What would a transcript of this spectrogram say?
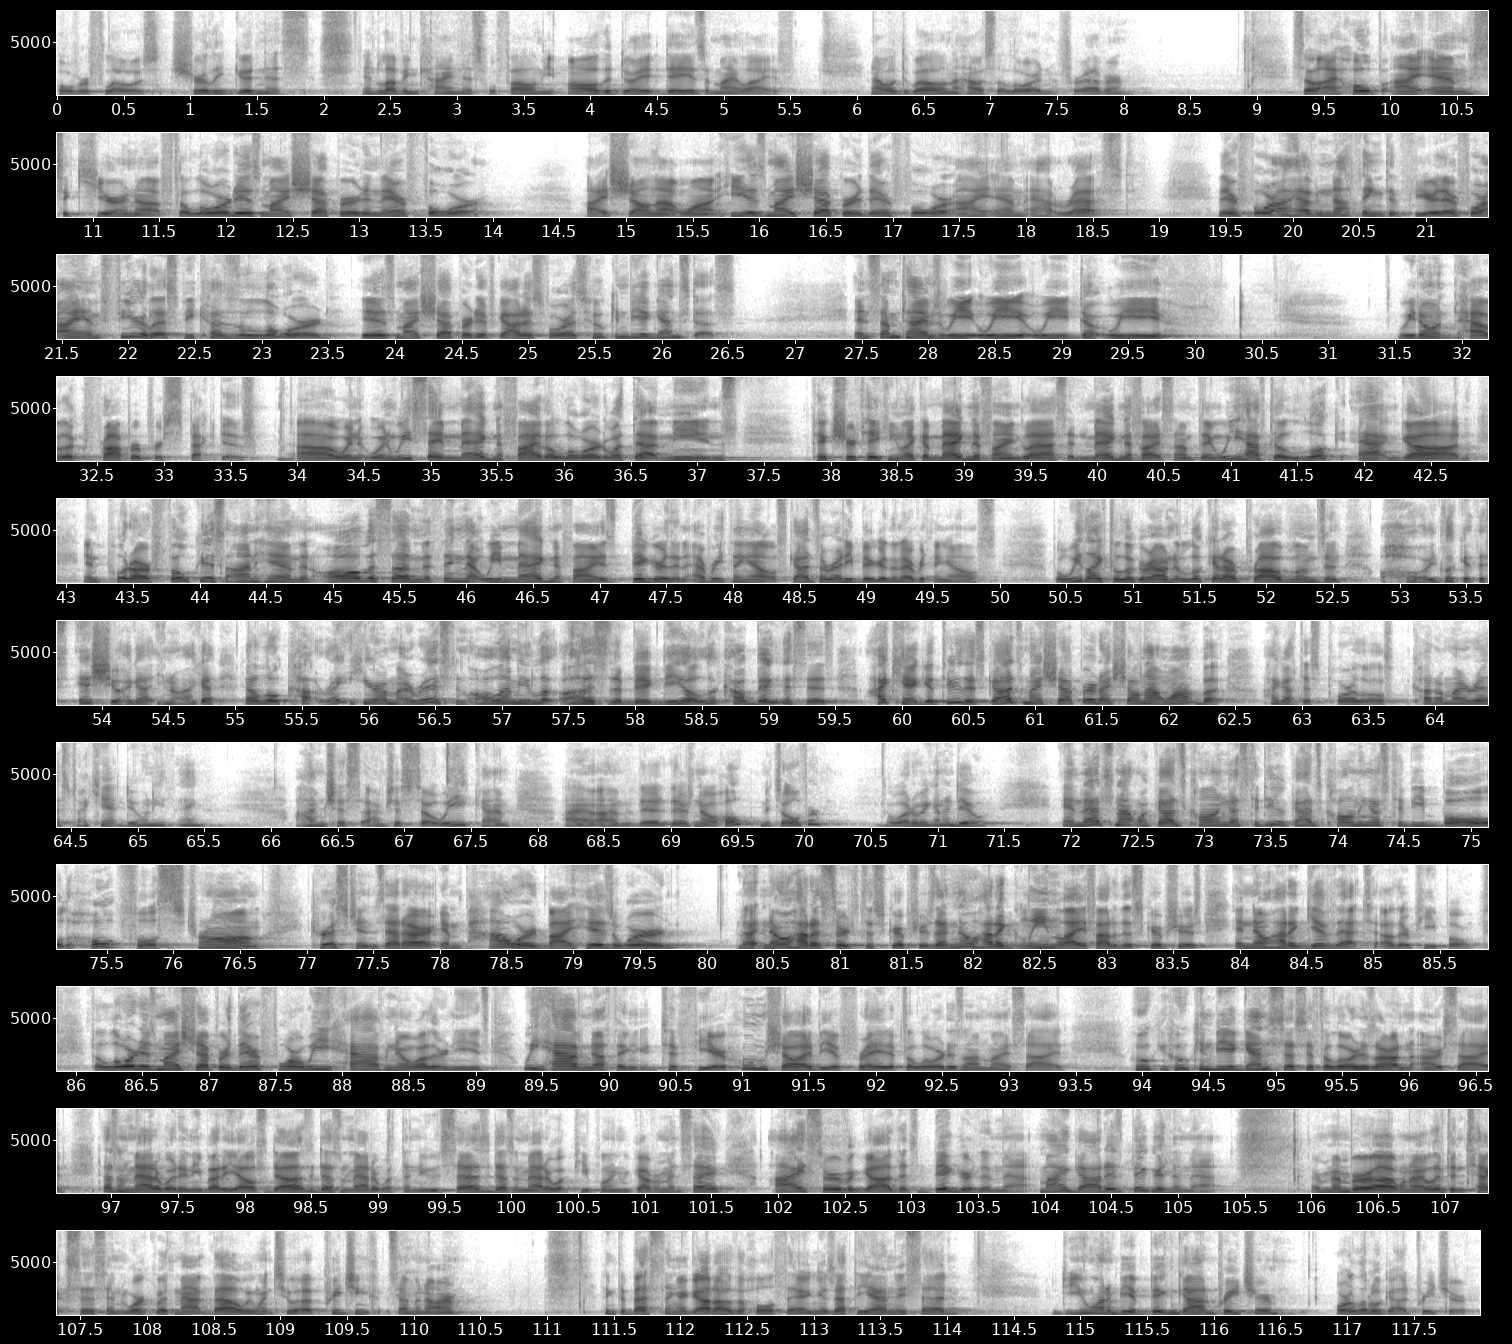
overflows. Surely goodness and loving kindness will follow me all the days of my life, and I will dwell in the house of the Lord forever. So I hope I am secure enough. The Lord is my shepherd, and therefore I shall not want. He is my shepherd, therefore I am at rest. Therefore I have nothing to fear. Therefore I am fearless because the Lord is my shepherd. If God is for us, who can be against us? And sometimes we, we, we, don't, we, we don't have the proper perspective. Uh, when, when we say magnify the Lord, what that means, Picture taking like a magnifying glass and magnify something. We have to look at God and put our focus on Him. Then all of a sudden, the thing that we magnify is bigger than everything else. God's already bigger than everything else. But we like to look around and look at our problems and, oh, look at this issue. I got, you know, I got, got a little cut right here on my wrist. And oh, let me look. Oh, this is a big deal. Look how big this is. I can't get through this. God's my shepherd. I shall not want. But I got this poor little cut on my wrist. I can't do anything. I'm just, I'm just so weak. I'm, I'm, I'm there, there's no hope. It's over. What are we going to do? And that's not what God's calling us to do. God's calling us to be bold, hopeful, strong Christians that are empowered by His word, that know how to search the scriptures, that know how to glean life out of the scriptures, and know how to give that to other people. The Lord is my shepherd, therefore we have no other needs. We have nothing to fear. Whom shall I be afraid if the Lord is on my side? Who, who can be against us if the Lord is on our side? It doesn't matter what anybody else does. It doesn't matter what the news says. It doesn't matter what people in the government say. I serve a God that's bigger than that. My God is bigger than that. I remember uh, when I lived in Texas and worked with Matt Bell, we went to a preaching seminar. I think the best thing I got out of the whole thing is at the end they said, Do you want to be a big God preacher or a little God preacher?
